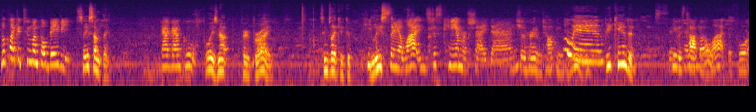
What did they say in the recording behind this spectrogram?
Look like a two-month-old baby. Say something. Gaga goo. Boy, he's not very bright. Seems like he could He at least say a lot. He's just camera shy, Don. Should have heard him talking to me. Lynn. be candid. Say He was hello. talking a lot before.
